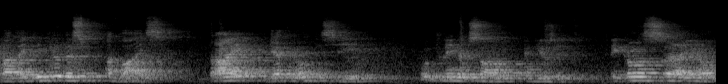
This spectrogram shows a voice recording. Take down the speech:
but I give you this advice. Try, get an old PC, put Linux on and use it. Because, uh, you know,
